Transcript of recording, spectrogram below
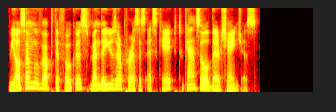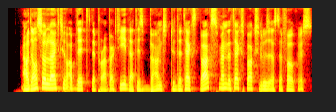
We also move up the focus when the user presses Escape to cancel their changes. I would also like to update the property that is bound to the text box when the text box loses the focus.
